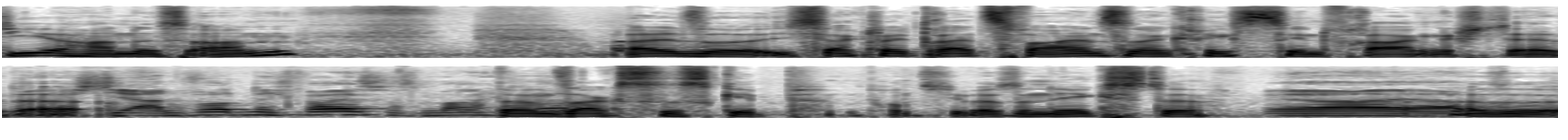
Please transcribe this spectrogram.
dir, Hannes, an. Also, ich sag gleich 3, 2, 1 und dann kriegst du 10 Fragen gestellt. Wenn ich die Antwort nicht weiß, was mache ich dann? Dann sagst du Skip im Prinzip, also nächste. Ja, ja. Also,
